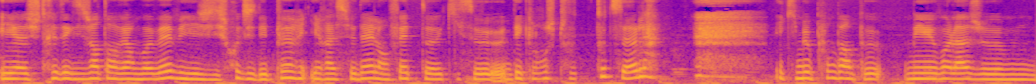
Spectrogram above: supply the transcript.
Et je suis très exigeante envers moi-même et je crois que j'ai des peurs irrationnelles en fait qui se déclenchent tout, toutes seules et qui me plombent un peu. Mais voilà, je,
